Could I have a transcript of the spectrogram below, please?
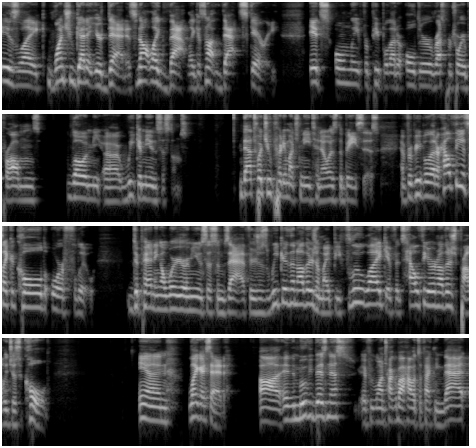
is like once you get it, you're dead. It's not like that. Like, it's not that scary. It's only for people that are older, respiratory problems, low, uh, weak immune systems. That's what you pretty much need to know as the basis. And for people that are healthy, it's like a cold or flu depending on where your immune system's at. If yours is weaker than others, it might be flu like. If it's healthier than others, probably just a cold. And like I said, uh, in the movie business, if we want to talk about how it's affecting that,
